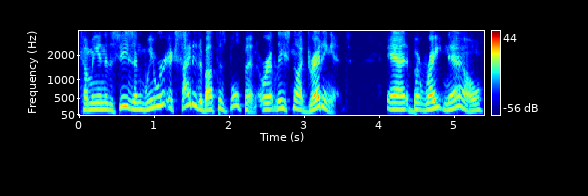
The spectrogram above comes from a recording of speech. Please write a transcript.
coming into the season, we were excited about this bullpen, or at least not dreading it. And but right now,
